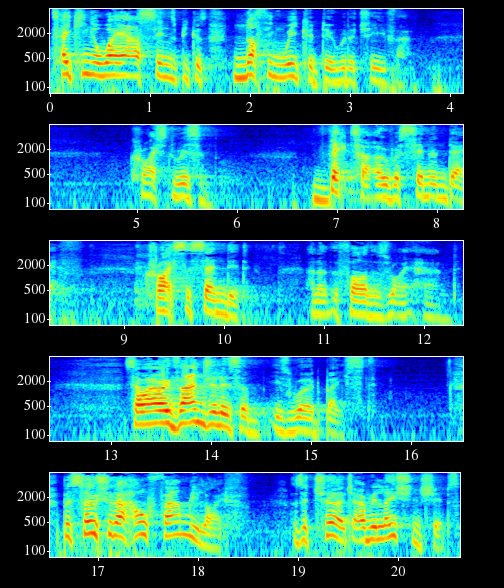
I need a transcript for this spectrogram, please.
taking away our sins because nothing we could do would achieve that. Christ risen. Victor over sin and death. Christ ascended and at the Father's right hand. So our evangelism is word based. But so should our whole family life. As a church, our relationships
